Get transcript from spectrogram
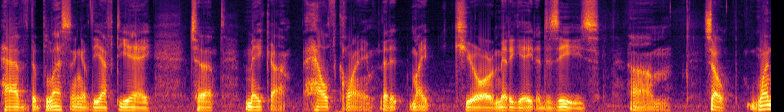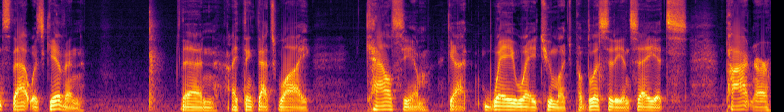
have the blessing of the FDA to make a health claim that it might cure or mitigate a disease. Um, so once that was given, then I think that's why calcium got way, way too much publicity and say its partner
